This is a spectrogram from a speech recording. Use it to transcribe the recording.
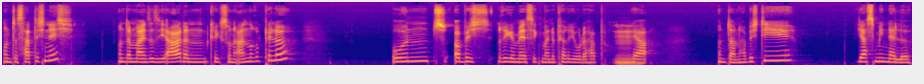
Und das hatte ich nicht. Und dann meinte sie, ja, dann kriegst du eine andere Pille. Und ob ich regelmäßig meine Periode habe. Mhm. Ja. Und dann habe ich die Jasminelle,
